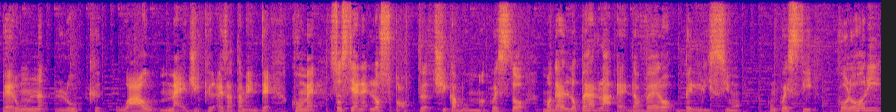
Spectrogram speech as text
per un look wow magic, esattamente come sostiene lo spot Chicaboom. Questo modello perla è davvero bellissimo, con questi colori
